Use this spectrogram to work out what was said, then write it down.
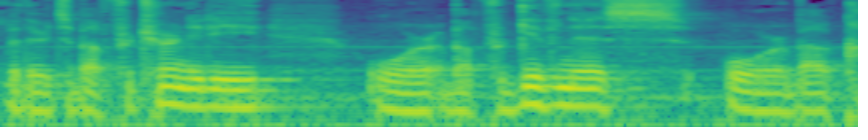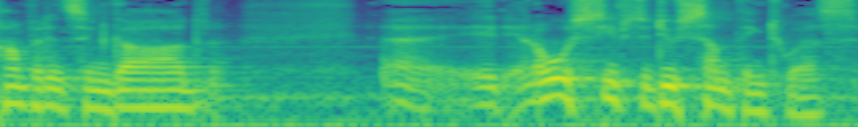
whether it's about fraternity or about forgiveness or about confidence in God. Uh, it, it always seems to do something to us.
